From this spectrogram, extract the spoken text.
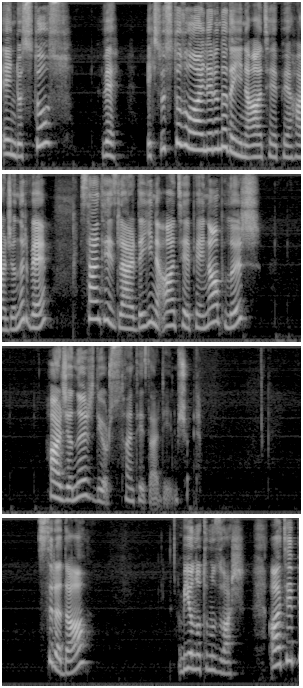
Endostoz ve eksositoz olaylarında da yine ATP harcanır ve sentezlerde yine ATP ne yapılır? Harcanır diyoruz. Sentezler diyelim şöyle. Sırada biyonotumuz var. ATP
